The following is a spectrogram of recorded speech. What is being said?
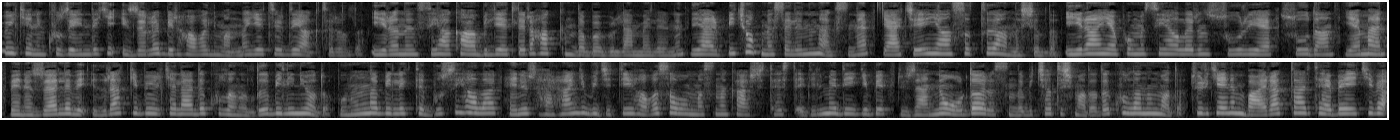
ülkenin kuzeyindeki izole bir havalimanına getirdiği aktarıldı. İran'ın SİHA kabiliyetleri hakkında böbürlenmelerinin diğer birçok meselenin aksine gerçeği yansıttığı anlaşıldı. İran yapımı SİHA'ların Suriye, Sudan, Yemen, Venezuela ve Irak gibi ülkelerde kullanıldığı biliniyordu. Bununla birlikte bu SİHA'lar henüz herhangi bir ciddi hava savunmasına karşı test edilmediği gibi düzenli ordu arasında bir çatışmada da kullanıldı kullanılmadı. Türkiye'nin Bayraktar TB2 ve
